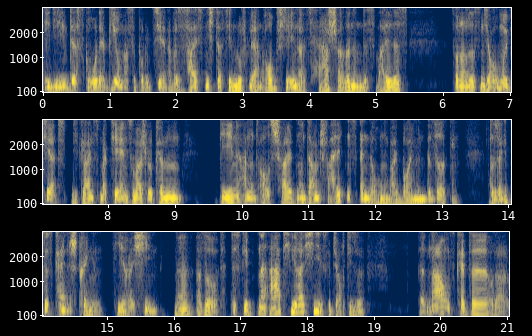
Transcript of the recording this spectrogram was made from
die, die das Gros der Biomasse produzieren. Aber das heißt nicht, dass sie im luftleeren Raum stehen als Herrscherinnen des Waldes, sondern das sind ja auch umgekehrt. Die kleinsten Bakterien zum Beispiel können Gene an- und ausschalten und damit Verhaltensänderungen bei Bäumen bewirken. Also da gibt es keine strengen Hierarchien. Ne? Also es gibt eine Art Hierarchie, es gibt ja auch diese äh, Nahrungskette oder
